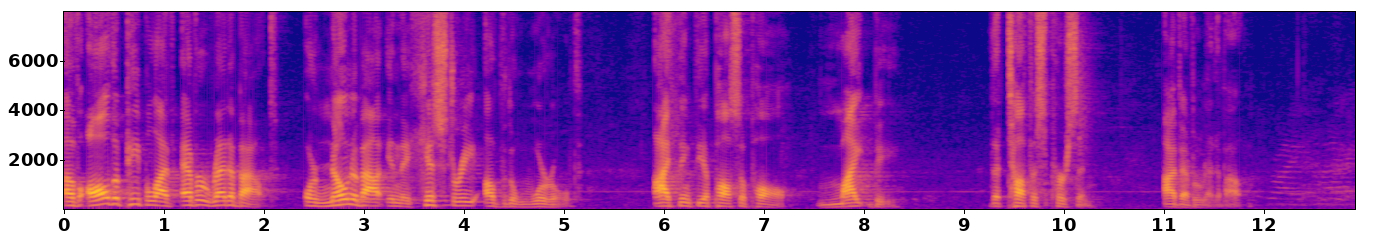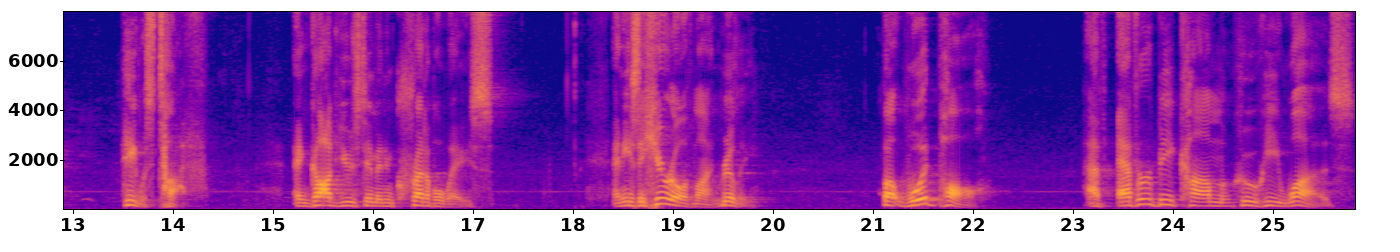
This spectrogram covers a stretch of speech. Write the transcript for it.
of all the people I've ever read about or known about in the history of the world, I think the Apostle Paul might be the toughest person I've ever read about. He was tough, and God used him in incredible ways. And he's a hero of mine, really. But would Paul have ever become who he was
